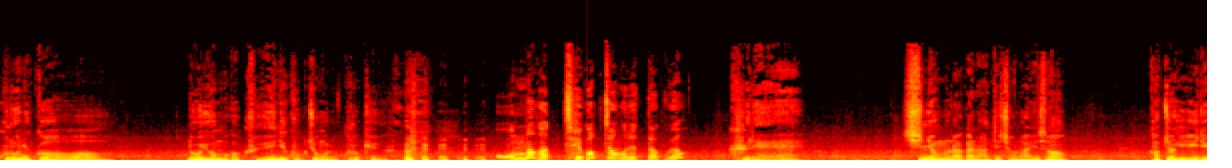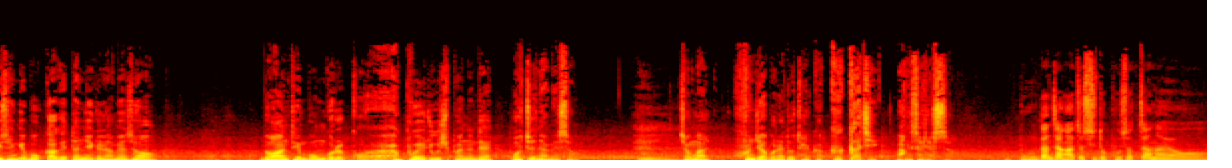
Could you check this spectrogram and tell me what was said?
그러니까. 너희 엄마가 괜히 걱정을 그렇게. 엄마가 제 걱정을 했다고요? 그래. 신영 누나가 나한테 전화해서 갑자기 일이 생겨 못 가겠다는 얘기를 하면서 너한테 몽골을 꼭 보여주고 싶었는데 어쩌냐면서 정말 혼자 보내도 될까 끝까지 망설였어. 몽단장 아저씨도 보셨잖아요.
